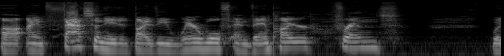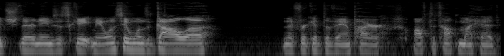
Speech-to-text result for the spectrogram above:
Uh, I am fascinated by the werewolf and vampire friends, which their names escape me. I want to say one's Gala, and I forget the vampire off the top of my head.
